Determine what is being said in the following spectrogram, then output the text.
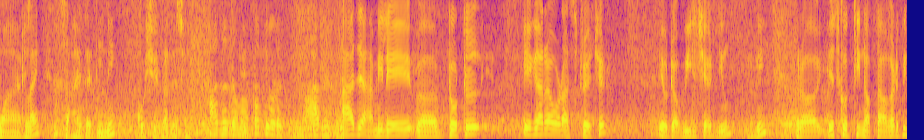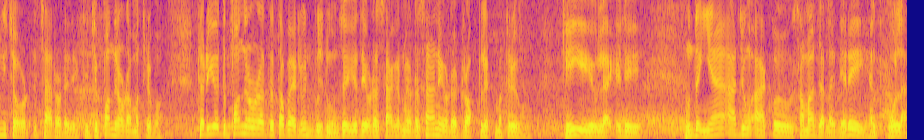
उहाँहरूलाई सहायता दिने कोसिस गर्दैछौँ। आज जम्मा कतिवटा आज हामीले टोटल एघारवटा स्ट्रेचर एउटा विल चेयर दिउँ कि र यसको तिन हप्ता अगाडि पनि चौ चारवटा दिएको थियो पन्ध्रवटा मात्रै भयो। तर यो त पन्ध्रवटा त तपाईँहरूले पनि बुझ्नुहुन्छ यो त एउटा सागरमा एउटा सानो एउटा ड्रपलेट मात्रै हो। केही यसलाई यसले हुन त यहाँ आज आएको समाजहरूलाई धेरै हेल्प होला।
